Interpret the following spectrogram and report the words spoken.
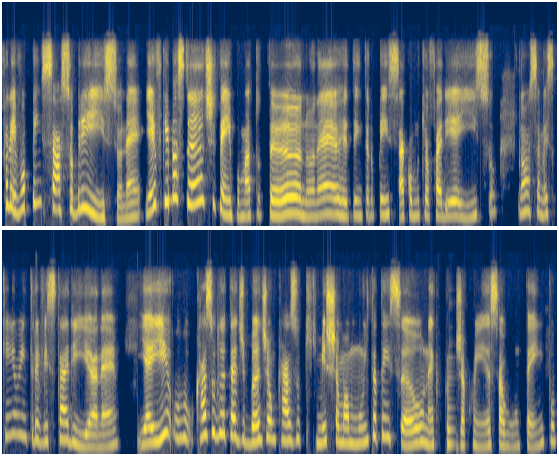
falei, vou pensar sobre isso, né? E aí eu fiquei bastante tempo matutando, né? Tentando pensar como que eu faria isso. Nossa, mas quem eu entrevistaria, né? E aí o caso do Ted Bundy é um caso que me chama muita atenção, né? Que eu já conheço há algum tempo.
